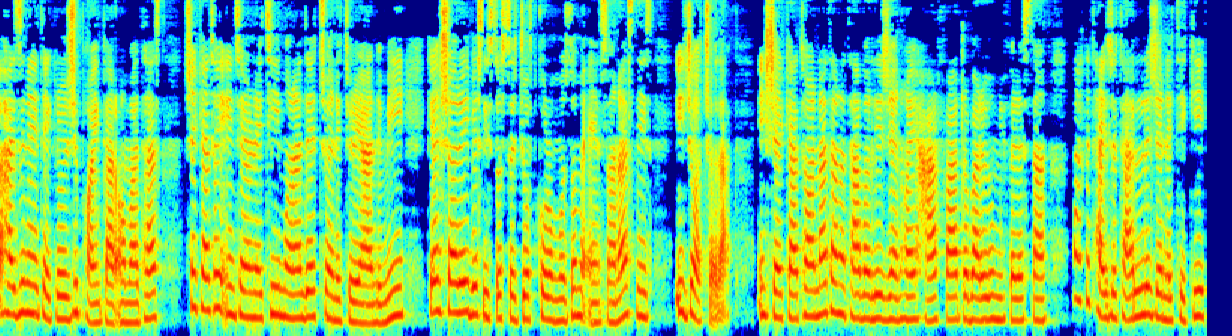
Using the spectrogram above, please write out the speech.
و هزینه تکنولوژی پایین تر آمده است شرکت های اینترنتی مانند 23 اندمی که اشاره به 23 جفت کروموزوم انسان است نیز ایجاد شده این شرکت ها نه تنها توالی ژن های هر فرد را برای او میفرستند بلکه تجزیه تحلیل ژنتیکی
